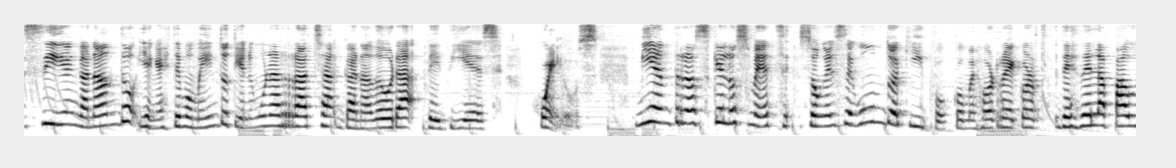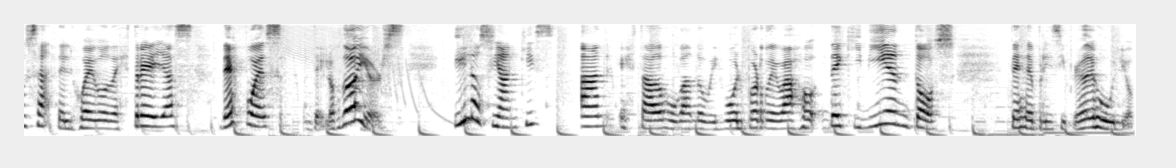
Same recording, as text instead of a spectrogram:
siguen ganando y en este momento tienen una racha ganadora de 10 juegos. Mientras que los Mets son el segundo equipo con mejor récord desde la pausa del juego de estrellas después de los Dodgers. Y los Yankees han estado jugando béisbol por debajo de 500 desde principios de julio.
